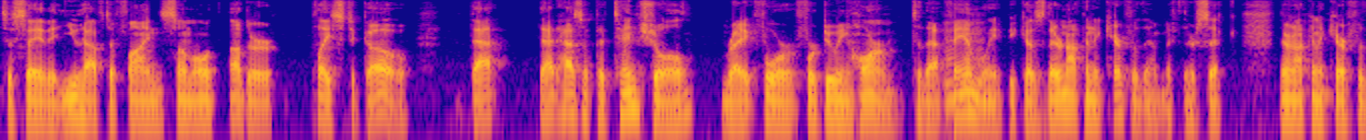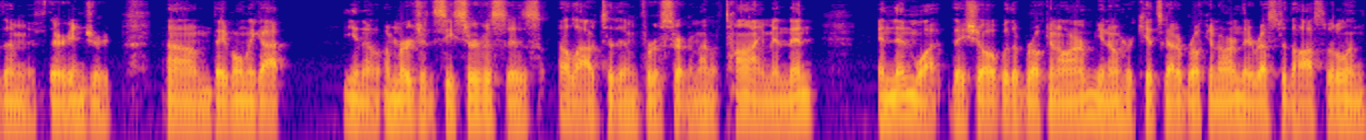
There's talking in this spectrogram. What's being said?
to say that you have to find some other place to go, that that has a potential right for for doing harm to that Mhm. family because they're not going to care for them if they're sick. They're not going to care for them if they're injured. Um, they've only got you know emergency services allowed to them for a certain amount of time. And then and then what they show up with a broken arm you know her kid's got a broken arm they rush to the hospital and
